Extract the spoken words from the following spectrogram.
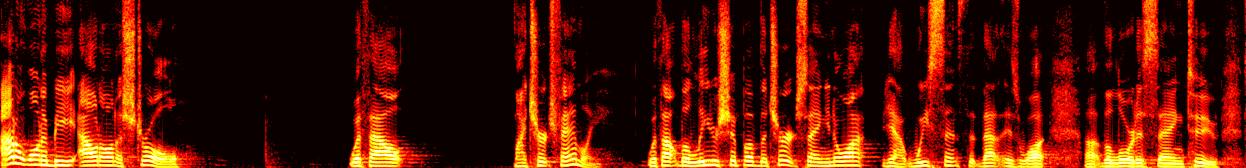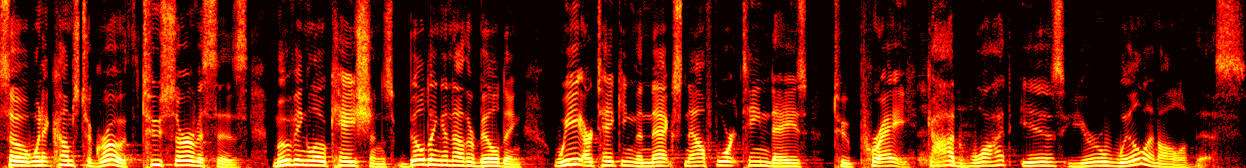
I don't want to be out on a stroll without my church family without the leadership of the church saying, you know what? Yeah, we sense that that is what uh, the Lord is saying too. So when it comes to growth, two services, moving locations, building another building, we are taking the next now 14 days to pray. God, what is your will in all of this?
